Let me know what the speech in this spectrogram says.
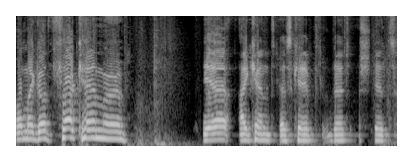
Oh my god, fuck hammer. Yeah, I can't escape that shit.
